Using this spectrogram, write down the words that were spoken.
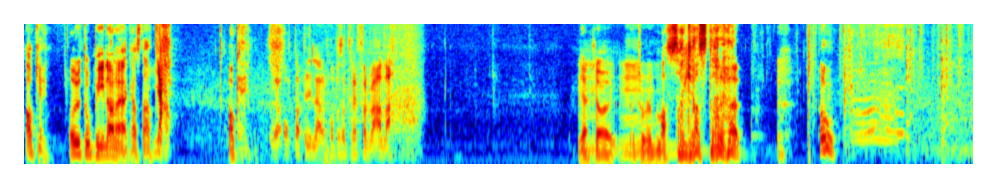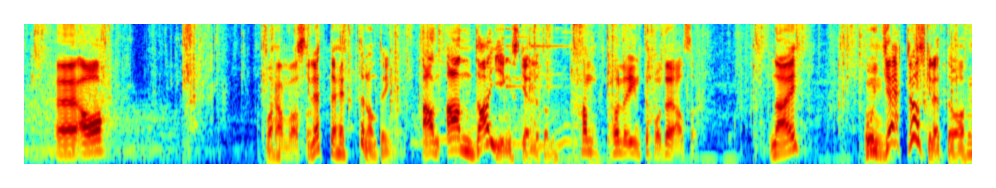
Okej. Och du tog pilarna jag kastade? Ja! Okej. Har åtta pilar, hoppas jag träffar med alla. Jäklar, jag tror det är massa gastar här. Oh! Eh, ja, Vad Kan vara så. Skelettet hette någonting. Un Undying Skeleton. han håller inte på att dö alltså. Nej. Åh oh, jäklar vad skelettet var.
